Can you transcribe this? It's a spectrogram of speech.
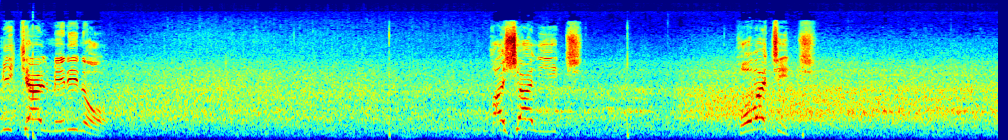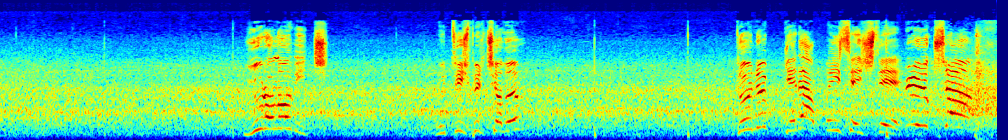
Mikel Merino. Paşalic. Kovacic. Juranovic. Müthiş bir çalım. Dönüp geri atmayı seçti. Büyük şans.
